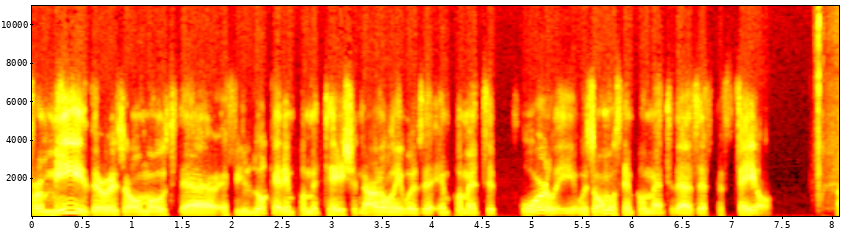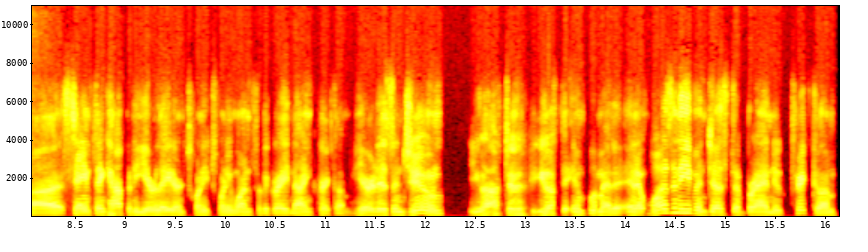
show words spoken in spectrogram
for me, there was almost, uh, if you look at implementation, not only was it implemented poorly, it was almost implemented as if to fail. Uh, same thing happened a year later in 2021 for the grade nine curriculum. Here it is in June. You have to you have to implement it, and it wasn't even just a brand new curriculum.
